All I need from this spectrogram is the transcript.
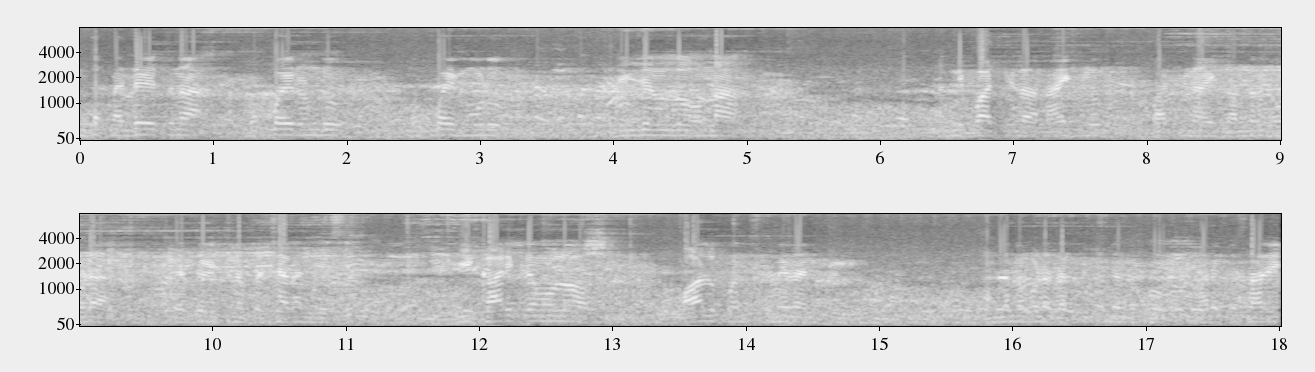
ఇంత పెద్ద ఎత్తున ముప్పై రెండు ముప్పై మూడు డివిజన్లో ఉన్న అన్ని పార్టీల నాయకులు పార్టీ నాయకులందరూ కూడా పెద్ద ఎత్తున ప్రచారం చేసి ఈ కార్యక్రమంలో పాలు పంచుకునేదానికి అందరిని కూడా రప్పించినందుకు మరొకసారి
